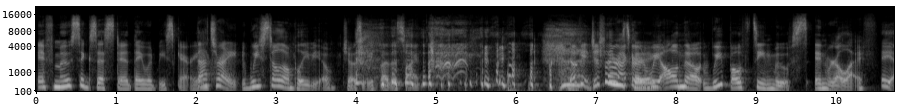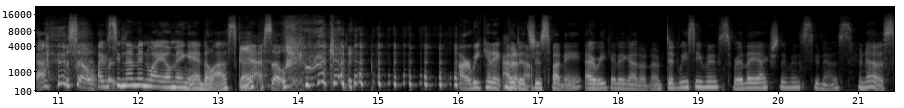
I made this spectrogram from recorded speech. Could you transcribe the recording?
If moose existed, they would be scary. That's right. We still don't believe you, Josie, but that's fine. okay, just for the record, kidding. we all know we've both seen moose in real life. yeah. So I've seen them in Wyoming and Alaska. Yeah, so. Are we kidding? I but don't it's know. just funny. Are we kidding? I don't know. Did we see moose? Were they actually moose? Who knows? Who knows?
